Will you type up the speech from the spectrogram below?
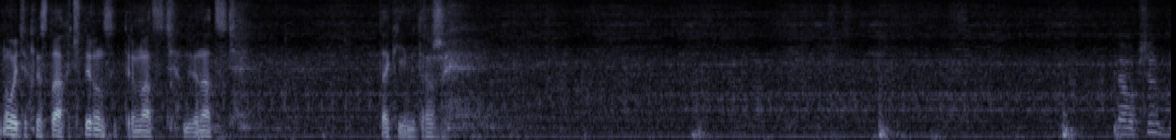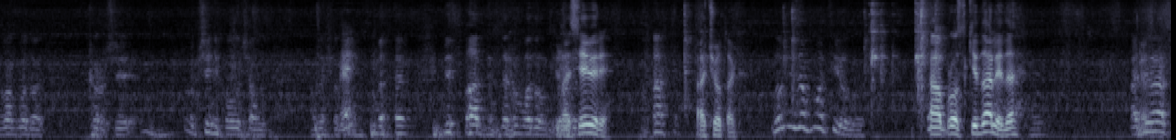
Ну, в этих местах 14, 13, 12 такие метражи. Да, вообще два года, короче, вообще не получалось. Да? Да, бесплатно заработал. На севере? Да. А что так? Ну, не заплатил. А, просто кидали, да? Один раз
